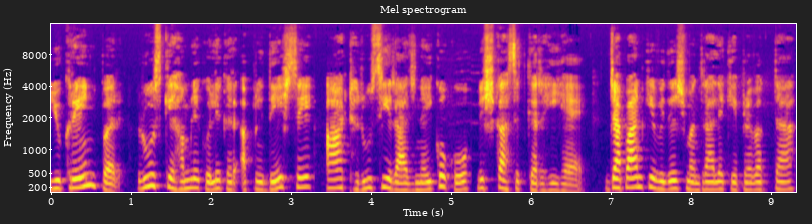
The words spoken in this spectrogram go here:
यूक्रेन पर रूस के हमले को लेकर अपने देश से आठ रूसी राजनयिकों को निष्कासित कर रही है। जापान के विदेश मंत्रालय के प्रवक्ता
